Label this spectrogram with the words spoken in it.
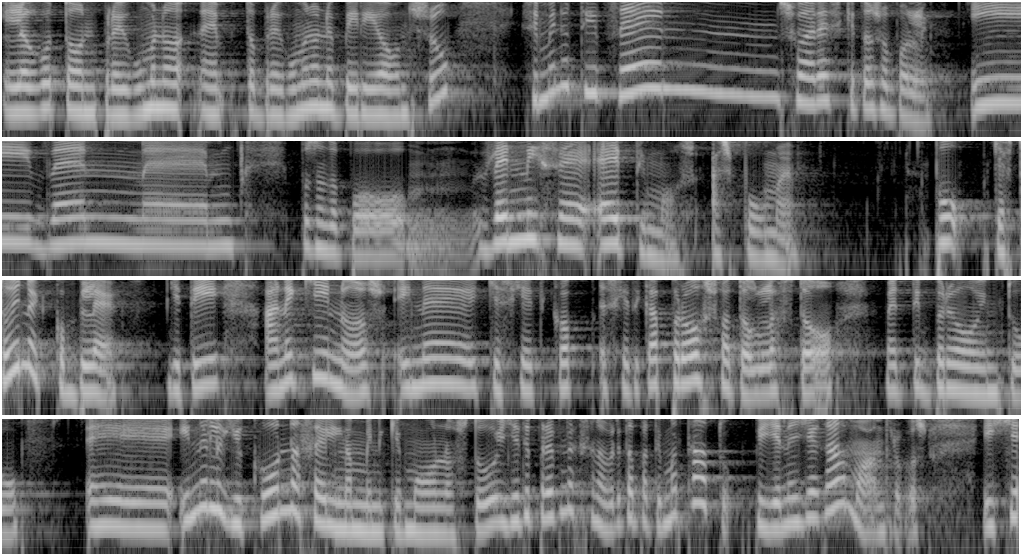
λόγω των προηγούμενων, ε, των προηγούμενων εμπειριών σου, σημαίνει ότι δεν σου αρέσει και τόσο πολύ. Ή δεν, ε, πώς να το πω, δεν είσαι έτοιμος, ας πούμε. Που και αυτό είναι κομπλέ. Γιατί αν εκείνος είναι και σχετικό, σχετικά πρόσφατο όλο αυτό με την πρώην του, ε, είναι λογικό να θέλει να μείνει και μόνος του, γιατί πρέπει να ξαναβρει τα πατήματά του. Πήγαινε για γάμο ο άνθρωπος. Είχε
